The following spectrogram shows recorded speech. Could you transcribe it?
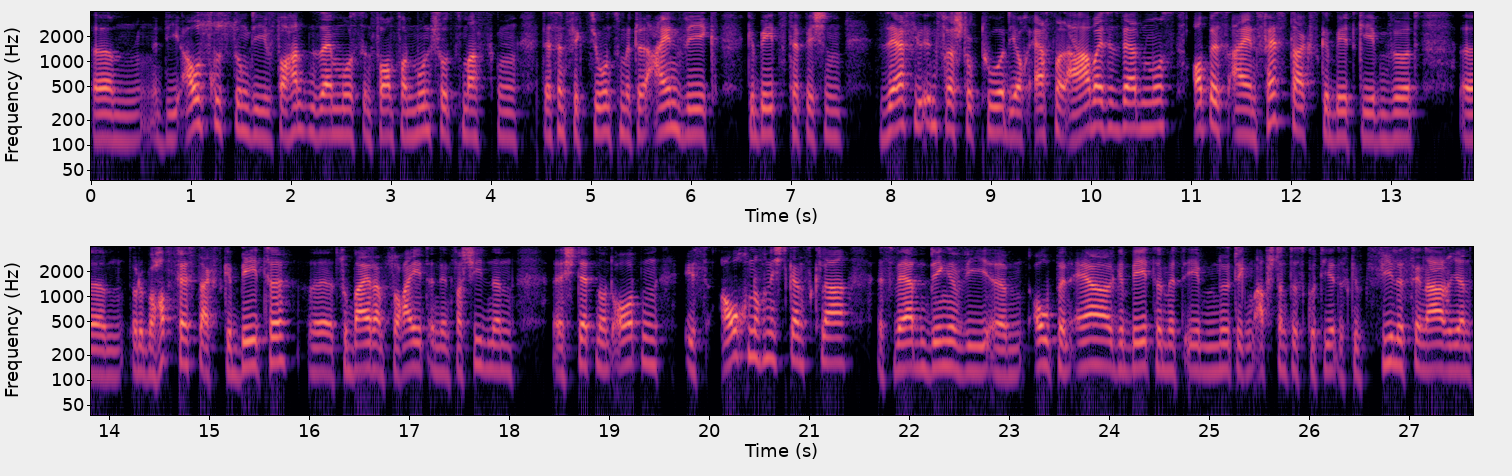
ähm, die Ausrüstung, die vorhanden sein muss in Form von Mundschutzmasken, Desinfektionsmittel, Einweg, Gebetsteppichen sehr viel Infrastruktur, die auch erstmal erarbeitet werden muss. Ob es ein Festtagsgebet geben wird ähm, oder überhaupt Festtagsgebete äh, zu Bayram, zu Eid in den verschiedenen äh, Städten und Orten, ist auch noch nicht ganz klar. Es werden Dinge wie ähm, Open-Air-Gebete mit eben nötigem Abstand diskutiert. Es gibt viele Szenarien,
